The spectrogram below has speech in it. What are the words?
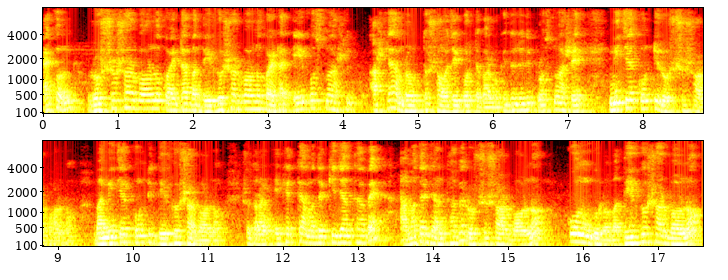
এখন রস্যস্বর বর্ণ কয়টা বা দীর্ঘস্বর বর্ণ কয়টা, এই প্রশ্ন আসলে আমরা উত্তর সহজেই করতে পারব। কিন্তু যদি প্রশ্ন আসে, নিচের কোনটি রস্যস্বর বর্ণ বা নিচের কোনটি দীর্ঘস্বর বর্ণ সুতরাং এক্ষেত্রে আমাদের কি জানতে হবে? আমাদের জানতে হবে রস্যস্বর বর্ণ কোনগুলো বা দীর্ঘস্বর বর্ণ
